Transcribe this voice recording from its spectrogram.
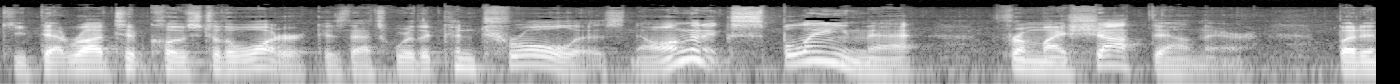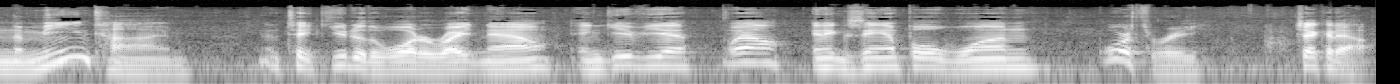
keep that rod tip close to the water because that's where the control is. Now I'm gonna explain that from my shop down there. But in the meantime, I'm gonna take you to the water right now and give you, well, an example one or three. Check it out.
